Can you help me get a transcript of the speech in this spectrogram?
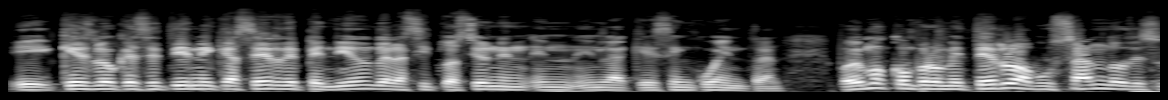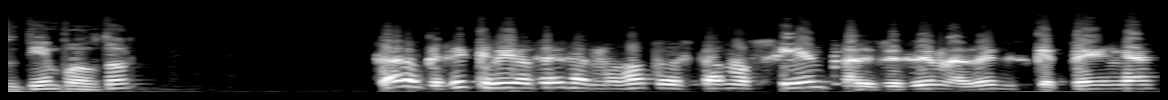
qué es lo que se tiene que hacer dependiendo de la situación en la que se encuentran. ¿Podemos comprometerlo abusando de su tiempo, doctor? Claro que sí, querido César, nosotros estamos siempre a disposición las veces que tenga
